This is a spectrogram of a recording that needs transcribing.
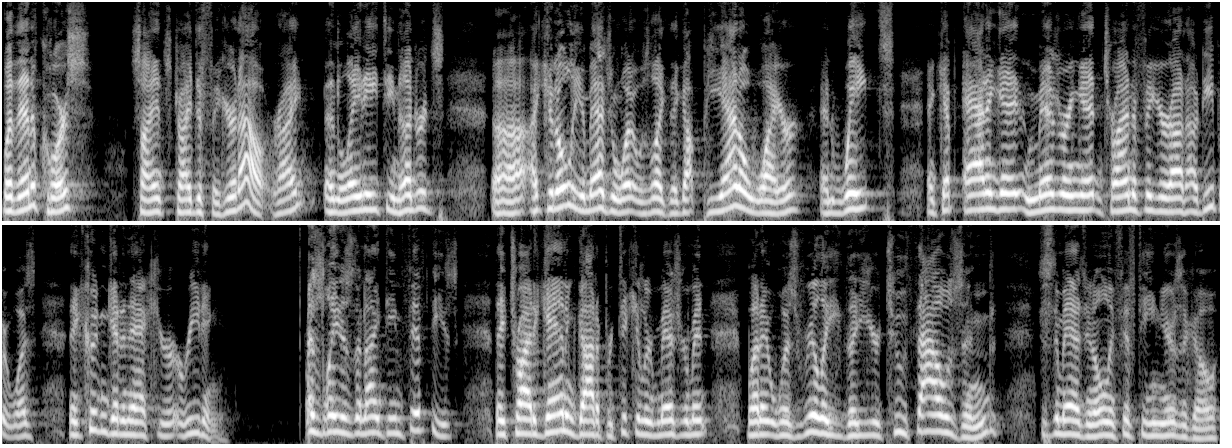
But then, of course, science tried to figure it out, right? In the late 1800s, uh, I could only imagine what it was like. They got piano wire and weights and kept adding it and measuring it and trying to figure out how deep it was. They couldn't get an accurate reading. As late as the 1950s, they tried again and got a particular measurement, but it was really the year 2000. Just imagine, only 15 years ago,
